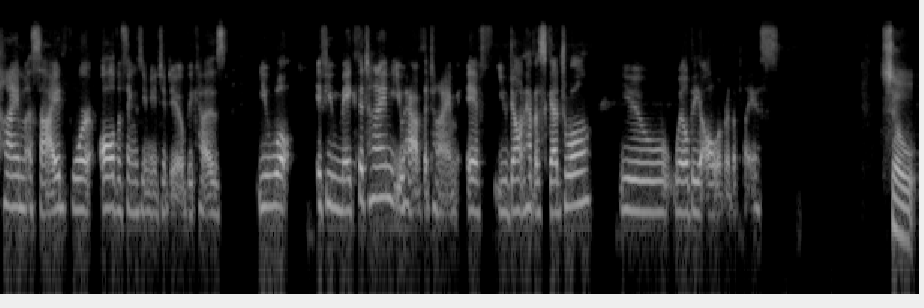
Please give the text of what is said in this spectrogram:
time aside for all the things you need to do because you will if you make the time you have the time if you don't have a schedule you will be all over the place so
